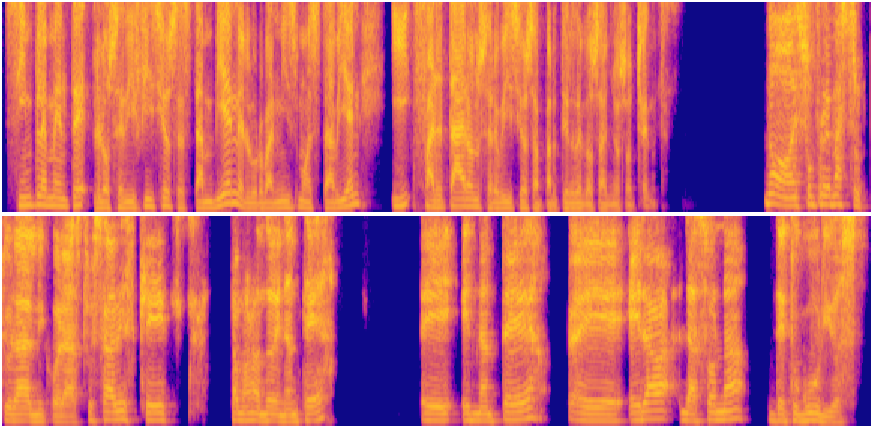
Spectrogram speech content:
simplemente los edificios están bien, el urbanismo está bien y faltaron servicios a partir de los años 80. No, es un problema estructural, Nicolás. Tú sabes que estamos hablando de Nanterre, eh, en Nanterre eh, era la zona de tugurios.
